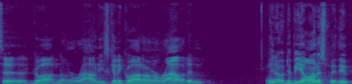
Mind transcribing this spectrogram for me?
to go out and on a route, he's going to go out on a route. And you know, to be honest with you,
